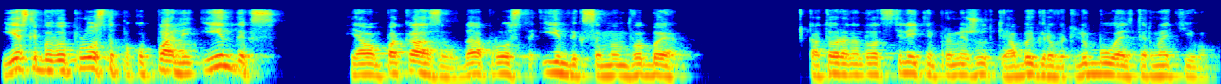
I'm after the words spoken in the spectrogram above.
Если бы вы просто покупали индекс, я вам показывал, да, просто индексом МВБ, который на 20-летнем промежутке обыгрывает любую альтернативу,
